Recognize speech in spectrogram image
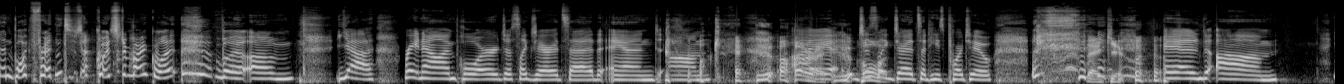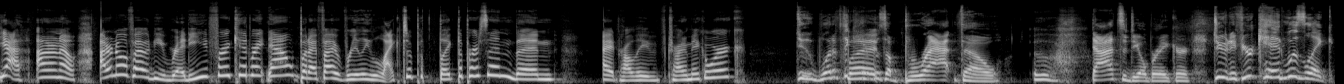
and boyfriend, question mark, what? But, um, yeah, right now I'm poor, just like Jared said. And, um, All I, right. just Hold like on. Jared said, he's poor too. Thank you. and um yeah i don't know i don't know if i would be ready for a kid right now but if i really liked to like the person then i'd probably try to make it work Dude, what if the But- kid was a brat though? That's a deal breaker. Dude, if your kid was like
